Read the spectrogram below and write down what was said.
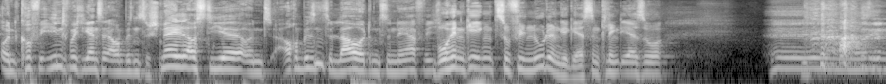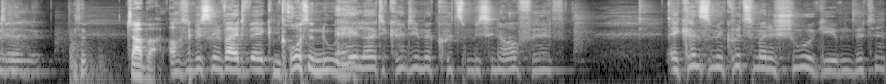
Und Koffein spricht die ganze Zeit auch ein bisschen zu schnell aus dir und auch ein bisschen zu laut und zu nervig. Wohingegen zu viel Nudeln gegessen klingt eher so, Jabba. auch so ein bisschen weit weg. Eine große Nudel. Ey Leute, könnt ihr mir kurz ein bisschen aufhelfen? Ey, kannst du mir kurz meine Schuhe geben, bitte?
